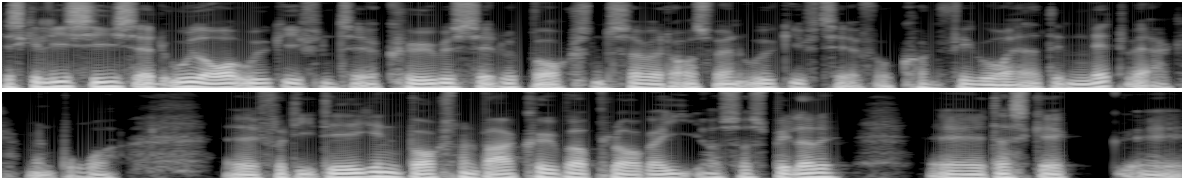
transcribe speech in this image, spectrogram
Det skal lige siges, at udover udgiften til at købe selve boksen, så vil der også være en udgift til at få konfigureret det netværk, man bruger. Øh, fordi det er ikke en boks, man bare køber og plukker i, og så spiller det. Øh, der skal øh,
